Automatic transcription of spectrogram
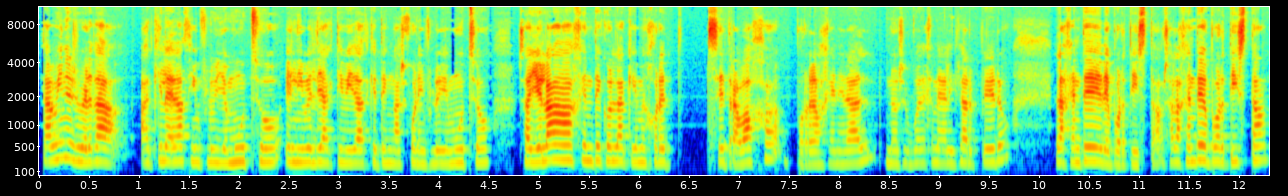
También es verdad, aquí la edad influye mucho, el nivel de actividad que tengas fuera influye mucho. O sea, yo la gente con la que mejor se trabaja, por regla general, no se puede generalizar, pero la gente deportista. O sea, la gente deportista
